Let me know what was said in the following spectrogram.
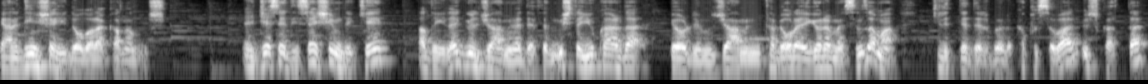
Yani din şehidi olarak anılmış. E, cesedi ise şimdiki adıyla Gül Camii'ne defnedilmiş. İşte yukarıda gördüğümüz caminin tabi orayı göremezsiniz ama kilitlidir böyle kapısı var üst katta.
